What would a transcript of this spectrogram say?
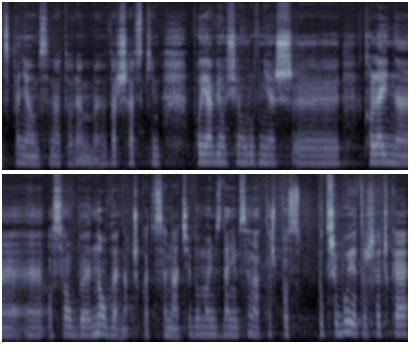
wspaniałym senatorem e, warszawskim, pojawią się również e, kolejne e, osoby nowe na przykład w Senacie, bo moim zdaniem Senat też potrzebuje troszeczkę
